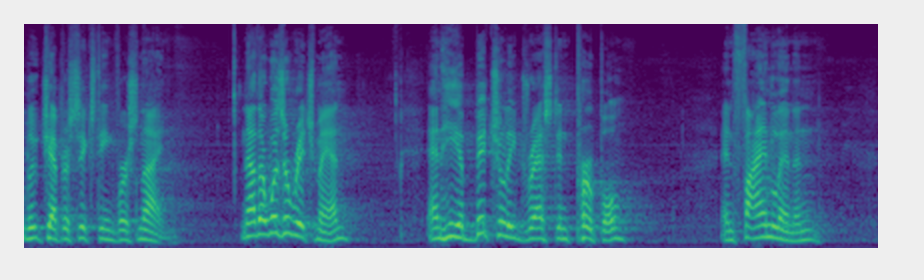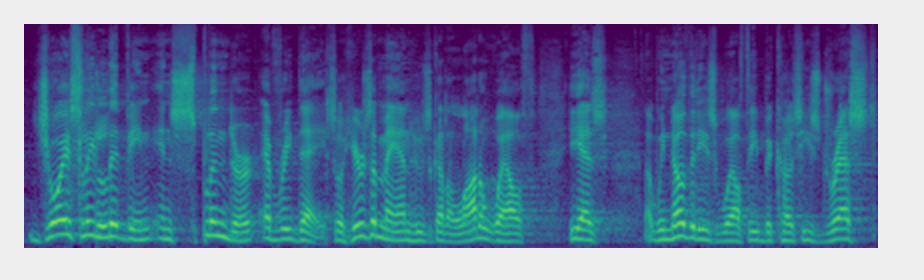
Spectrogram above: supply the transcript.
Luke chapter 16, verse 9. Now there was a rich man and he habitually dressed in purple and fine linen, joyously living in splendor every day. So here's a man who's got a lot of wealth. He has, uh, we know that he's wealthy because he's dressed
